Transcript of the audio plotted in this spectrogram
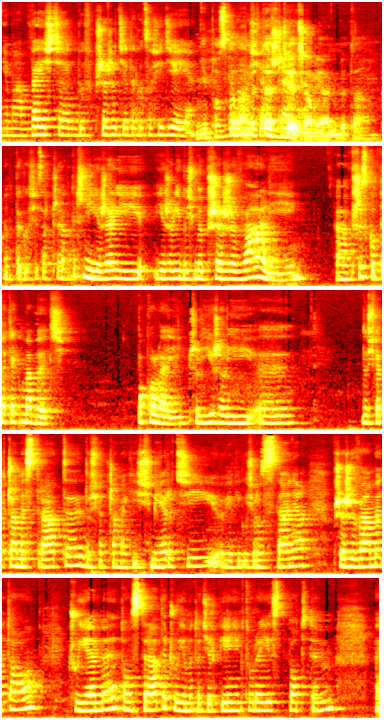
nie ma wejścia jakby w przeżycie tego, co się dzieje. Nie pozwalamy też dzieciom jakby tak. Od tego się zaczyna. Faktycznie, jeżeli, jeżeli byśmy przeżywali e, wszystko tak, jak ma być, po kolei, czyli jeżeli y, doświadczamy straty, doświadczamy jakiejś śmierci, jakiegoś rozstania, przeżywamy to, czujemy tą stratę, czujemy to cierpienie, które jest pod tym. Y,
